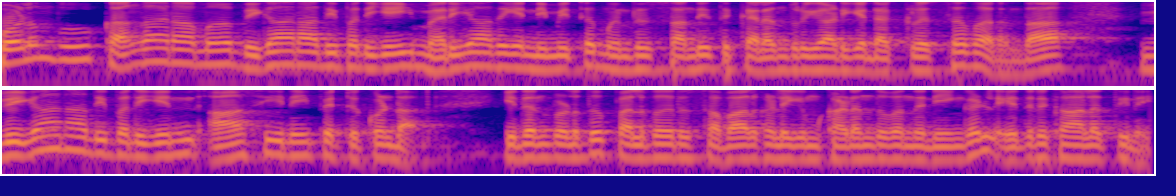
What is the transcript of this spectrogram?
கொழும்பு கங்காராம விகாராதிபதியை மரியாதையின் நிமித்தம் இன்று சந்தித்து கலந்துரையாடிய டாக்டர் சிவானந்தா விகாராதிபதியின் ஆசியினை பெற்றுக்கொண்டார் இதன்பொழுது பல்வேறு சவால்களையும் கடந்து வந்த நீங்கள் எதிர்காலத்தினை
